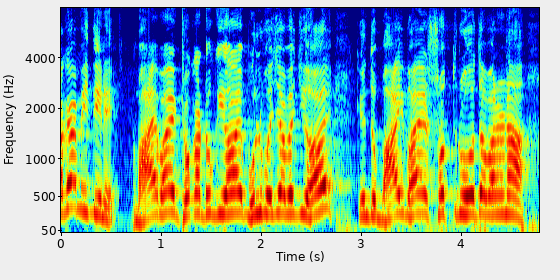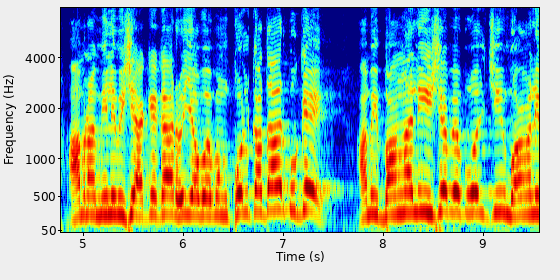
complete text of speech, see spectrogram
আগামী দিনে ভাই ভাই ঠোকাঠুকি হয়, ভুল বোঝাবুঝি হয়, কিন্তু ভাই ভাইয়ের শত্রু হতে পারে না। আমরা মিলেমিশে একেকার হয়ে যাব এবং কলকাতার বুকে আমি বাঙালি হিসেবে বলছি, বাঙালি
